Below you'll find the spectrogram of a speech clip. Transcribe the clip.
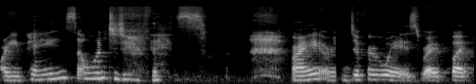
are you paying someone to do this? right? Or different ways, right? But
